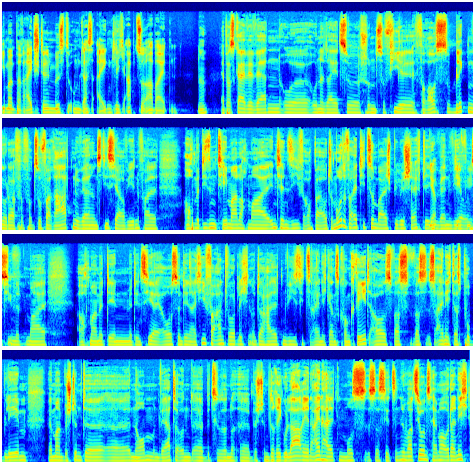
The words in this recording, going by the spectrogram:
die man bereitstellen müsste, um das eigentlich abzuarbeiten. Ne? Herr Pascal, wir werden, oh, ohne da jetzt schon zu viel vorauszublicken oder zu verraten, wir werden uns dieses Jahr auf jeden Fall auch mit diesem Thema nochmal intensiv auch bei Automotive IT zum Beispiel beschäftigen, ja, wenn wir definitiv. uns mit mal auch mal mit den, mit den CIOs und den IT-Verantwortlichen unterhalten. Wie sieht es eigentlich ganz konkret aus? Was, was ist eigentlich das Problem, wenn man bestimmte äh, Normen und Werte und äh, beziehungsweise äh, bestimmte Regularien einhalten muss? Ist das jetzt ein Innovationshemmer oder nicht?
